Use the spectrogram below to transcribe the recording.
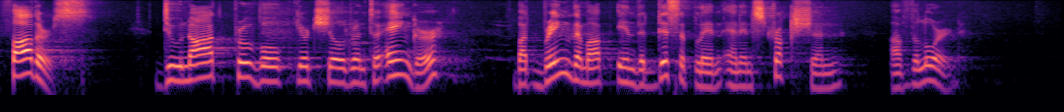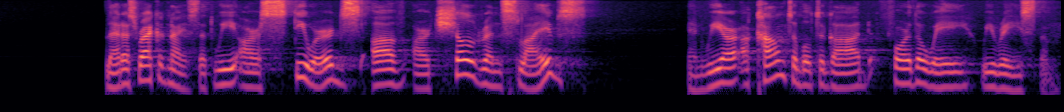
Fathers, do not provoke your children to anger but bring them up in the discipline and instruction of the Lord. Let us recognize that we are stewards of our children's lives, and we are accountable to God for the way we raise them.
